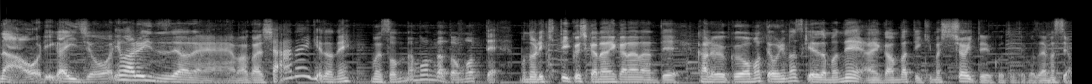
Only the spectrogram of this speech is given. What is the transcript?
治りが異常に悪いんですよね。まあこれしゃあないけどね。もうそんなもんだと思って、もう乗り切っていくしかないかななんて軽く思っておりますけれどもね。はい、頑張っていきましょうということでございますよ。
